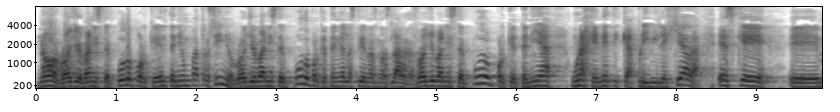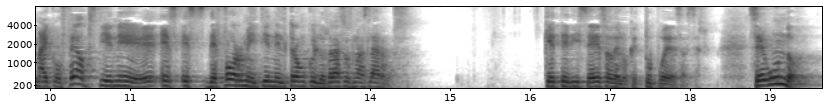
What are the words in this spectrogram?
No, Roger Bannister pudo porque él tenía un patrocinio. Roger Bannister pudo porque tenía las piernas más largas. Roger Bannister pudo porque tenía una genética privilegiada. Es que eh, Michael Phelps tiene, es, es deforme y tiene el tronco y los brazos más largos. ¿Qué te dice eso de lo que tú puedes hacer? Segundo,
